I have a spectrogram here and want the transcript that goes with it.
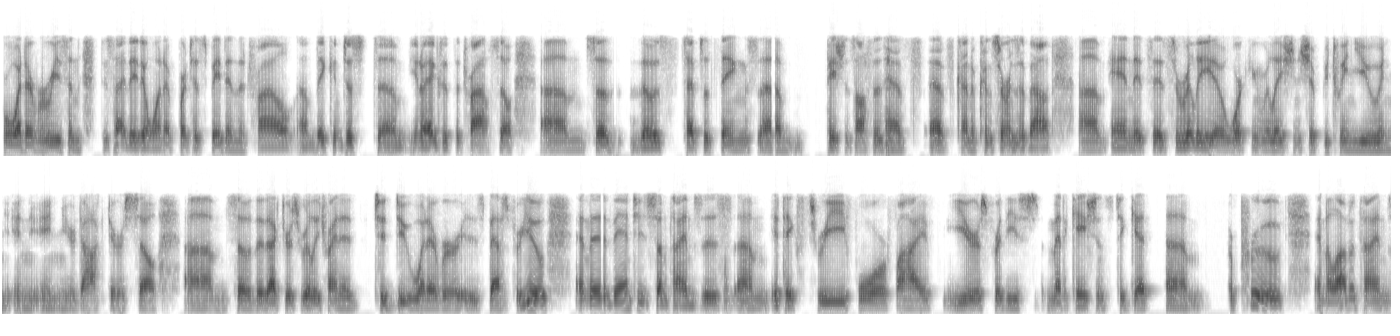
for whatever reason decide they don't want to participate in the trial, um, they can just um, you know exit the trial. So um, so those types of things um, patients often have have kind of concerns about, um, and it's it's really a working relationship between you and, and, and your doctor. So um, so the doctor is really trying to to do whatever is best for you. And the advantage sometimes is um, it takes three, four, five years for these medications to get um, approved. And a lot of times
